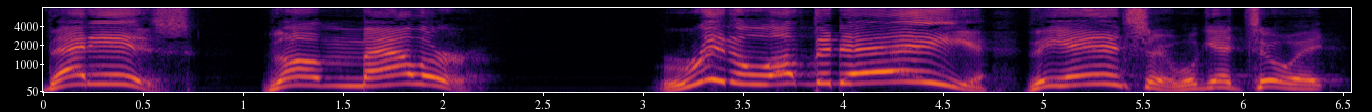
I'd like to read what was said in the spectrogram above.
That is the Maller riddle of the day. The answer. We'll get to it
